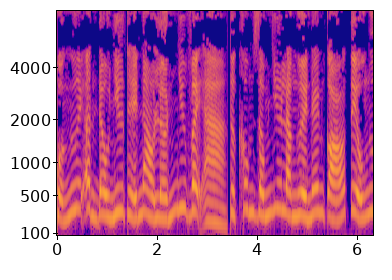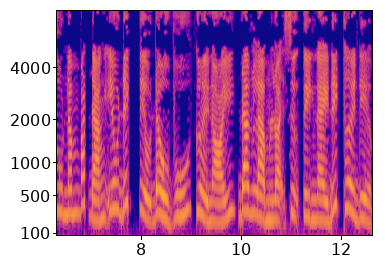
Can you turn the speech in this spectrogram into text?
của ngươi ẩn đầu như thế nào lớn như vậy à? Thực không giống như là người nên có. Tiểu ngưu nắm bắt đáng yêu đích tiểu đầu vú, cười nói, đang làm loại sự tình này đích thời điểm.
